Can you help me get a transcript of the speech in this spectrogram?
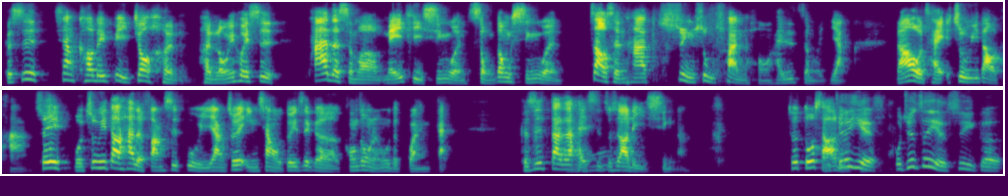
可是像 Cardi B 就很很容易会是他的什么媒体新闻、耸动新闻，造成他迅速窜红还是怎么样？然后我才注意到他，所以我注意到他的方式不一样，就会影响我对这个公众人物的观感。可是大家还是就是要理性啊，就多少。我觉得也，我觉得这也是一个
